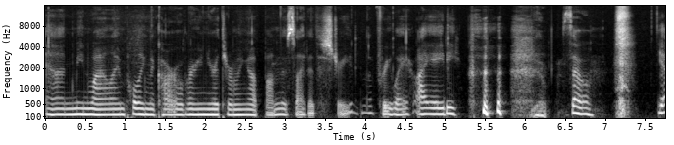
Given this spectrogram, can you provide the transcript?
And meanwhile, I'm pulling the car over and you're throwing up on the side of the street, the freeway, I 80. yep. So, yeah,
